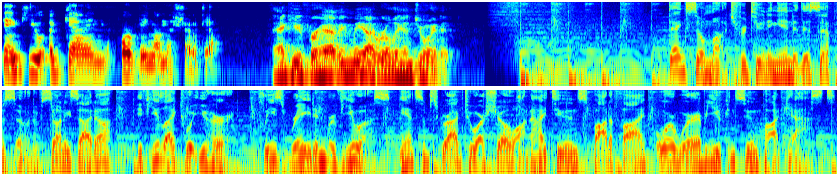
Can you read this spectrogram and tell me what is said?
thank you again for being on the show, Dale. Thank you for having me. I really enjoyed it. Thanks so much for tuning in to this episode of Sunny Side Up. If you liked what you heard, please rate and review us and subscribe to our show on iTunes, Spotify, or wherever you consume podcasts.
